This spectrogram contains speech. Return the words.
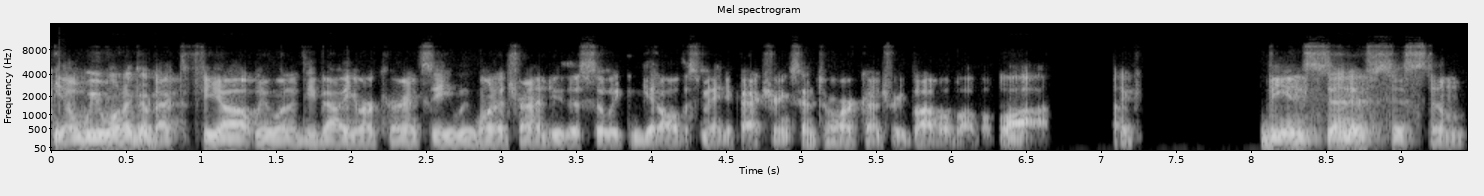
you know, we want to go back to fiat. We want to devalue our currency. We want to try and do this so we can get all this manufacturing sent to our country, blah, blah, blah, blah, blah. Like the incentive system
